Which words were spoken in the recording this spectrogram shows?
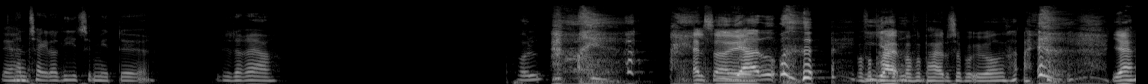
det er Han han. taler lige til mit øh, litterære hul Altså, i øh, hjertet. hvorfor, peger, hvorfor peger du så på øret? Ja,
